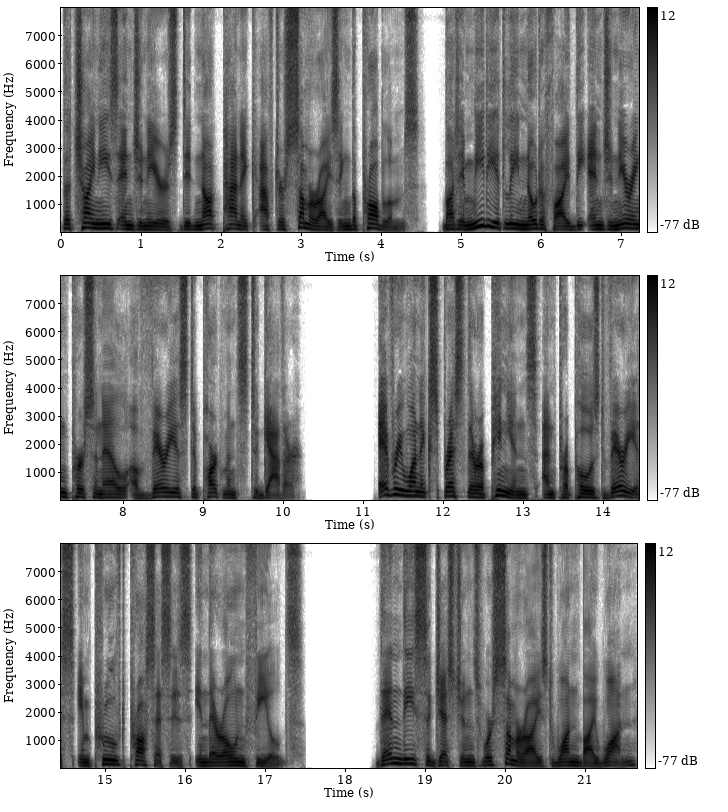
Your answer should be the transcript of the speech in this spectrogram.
the Chinese engineers did not panic after summarizing the problems but immediately notified the engineering personnel of various departments to gather. Everyone expressed their opinions and proposed various improved processes in their own fields. Then these suggestions were summarized one by one,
